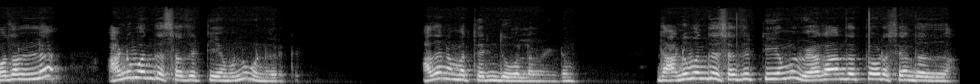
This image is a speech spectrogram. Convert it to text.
முதல்ல அனுபந்த சதுட்டியம்னு ஒன்று இருக்குது அதை நம்ம தெரிந்து கொள்ள வேண்டும். இந்த அனுபந்த சதுட்டியமும் வேதாந்தத்தோடு சேர்ந்தது தான்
